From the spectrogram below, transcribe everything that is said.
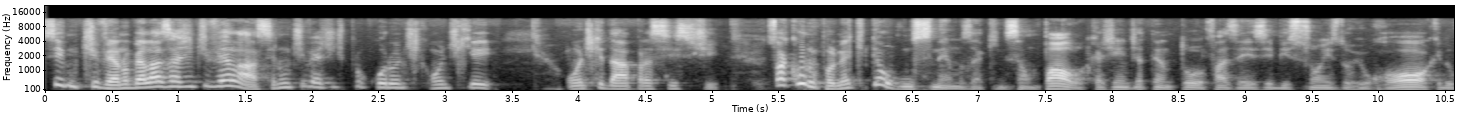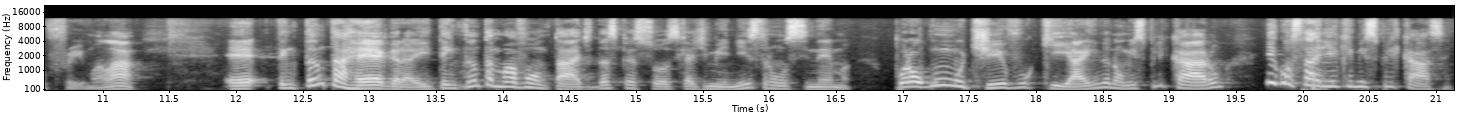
se não tiver no Belas, a gente vê lá. Se não tiver, a gente procura onde, onde, que, onde que dá para assistir. Só que o problema é que tem alguns cinemas aqui em São Paulo, que a gente já tentou fazer exibições do Rio Rock, do Freeman lá, é, tem tanta regra e tem tanta má vontade das pessoas que administram o cinema por algum motivo que ainda não me explicaram e gostaria que me explicassem.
